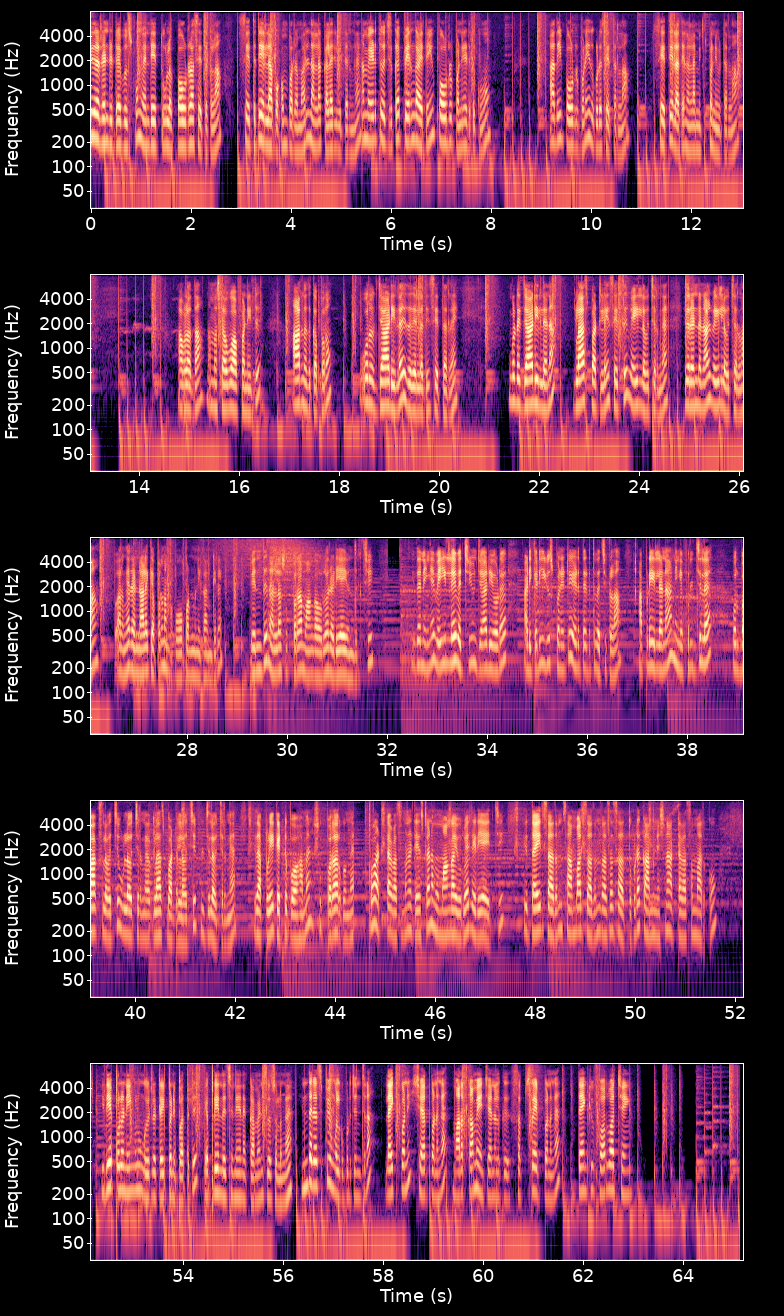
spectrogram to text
இதில் ரெண்டு டேபிள் ஸ்பூன் வெந்தயத்தூளை பவுடராக சேர்த்துக்கலாம். சேர்த்துட்டு எல்லா பக்கமும் போடுற மாதிரி நல்லா கிளறி விட்டுருங்க. நம்ம எடுத்து வச்சுருக்க பெருங்காயத்தையும் பவுட்ரு பண்ணி எடுத்துக்குவோம். அதையும் பவுட்ரு பண்ணி இது கூட சேர்த்துடலாம். சேர்த்து எல்லாத்தையும் நல்லா மிக்ஸ் பண்ணி விட்டுடலாம். அவ்வளோதான் நம்ம ஸ்டவ் ஆஃப் பண்ணிவிட்டு ஆறுனதுக்கப்புறம் ஒரு ஜாடியில் இது எல்லாத்தையும் சேர்த்துட்றேன். உங்கள்கிட்ட ஜாடி இல்லைன்னா கிளாஸ் பாட்டிலையும் சேர்த்து வெயிலில் வச்சுருங்க. இது ரெண்டு நாள் வெயிலில் வச்சிடலாம் பாருங்கள் ரெண்டு நாளைக்கு அப்புறம் நம்ம ஓப்பன் பண்ணி காமிக்கிறேன். வெந்து நல்லா சூப்பராக மாங்காய் ஊறுகாய் ரெடியாகி வந்துருச்சு. இதை நீங்கள் வெயிலே வச்சியும் ஜாடியோட அடிக்கடி யூஸ் பண்ணிவிட்டு எடுத்து எடுத்து வச்சுக்கலாம். அப்படி இல்லைன்னா நீங்கள் ஃப்ரிட்ஜில் ஒரு பாக்ஸில் வச்சு உள்ளே வச்சுருங்க. கிளாஸ் பாட்டிலில் வச்சு ஃப்ரிட்ஜில் வச்சுருங்க. இது அப்படியே கெட்டு போகாமல் சூப்பராக இருக்குங்க. இப்போது அட்டகாசமான டேஸ்ட்டில் நம்ம மாங்காய் ஊறுகாய் ரெடி ஆயிடுச்சு. இது தயிர் சாதம் சாம்பார் சாதம் ரச சாதத்து கூட காம்பினேஷனாக அட்டகாசமாக இருக்கும். இதே போல் நீங்களும் உங்கள் வீட்டில் ட்ரை பண்ணி பார்த்துட்டு எப்படி இருந்துச்சுன்னு எனக்கு கமெண்ட்ஸில் சொல்லுங்கள் இந்த ரெசிபி உங்களுக்கு பிடிச்சிருந்துச்சுன்னா லைக் பண்ணி ஷேர் பண்ணுங்கள் மறக்காமல் என் சேனலுக்கு சப்ஸ்கிரைப் பண்ணுங்கள் தேங்க்யூ ஃபார் வாட்சிங்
